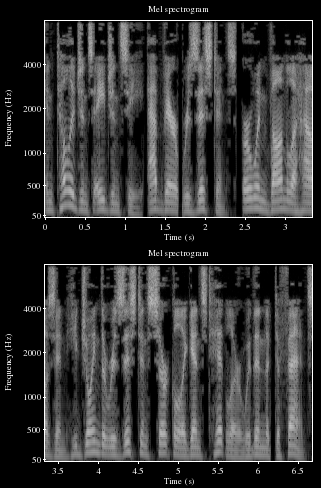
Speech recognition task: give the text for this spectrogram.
Intelligence Agency Abwehr resistance, Erwin von Lahousen he joined the resistance circle against Hitler within the defense.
